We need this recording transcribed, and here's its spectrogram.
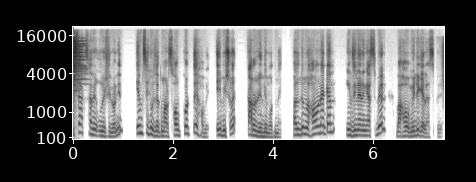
ইসা আকসারের অনুশীলনী এমসিকিউ যে তোমার সলভ করতে হবে এই বিষয়ে কারোর দ্বিমত নেই। তাহলে তুমি হও না কেন ইঞ্জিনিয়ারিং অ্যাসপিরেন্ট বা হও মেডিকেল অ্যাসপিরেন্ট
